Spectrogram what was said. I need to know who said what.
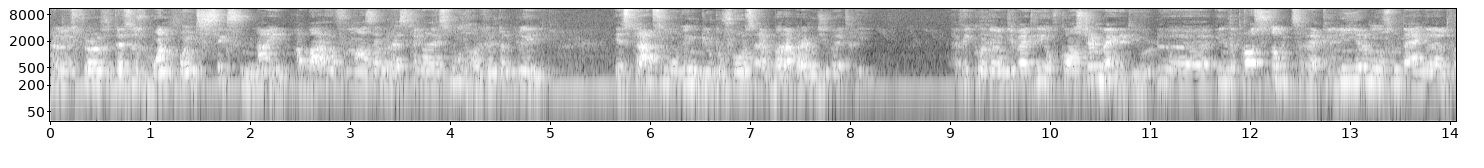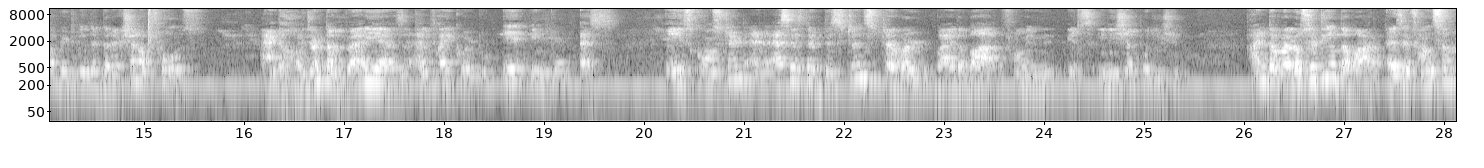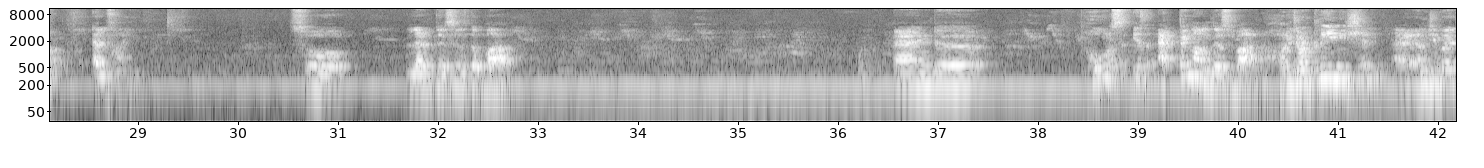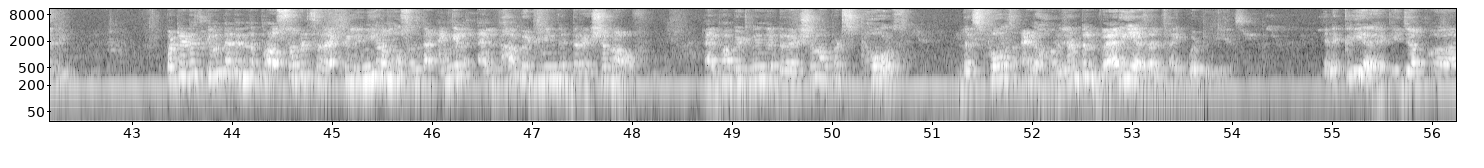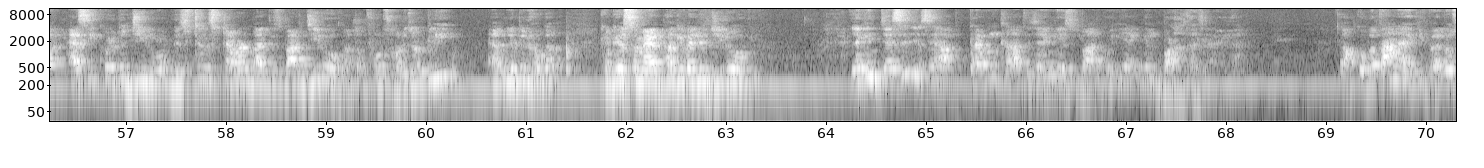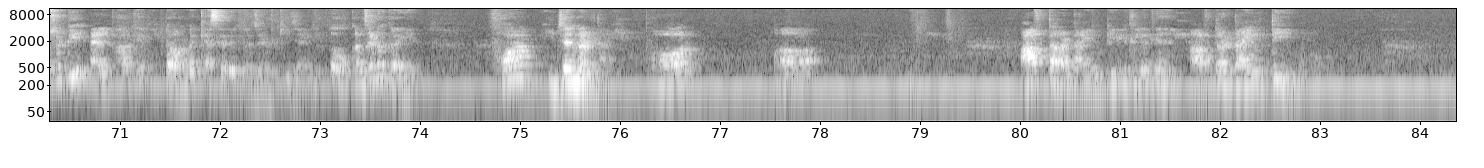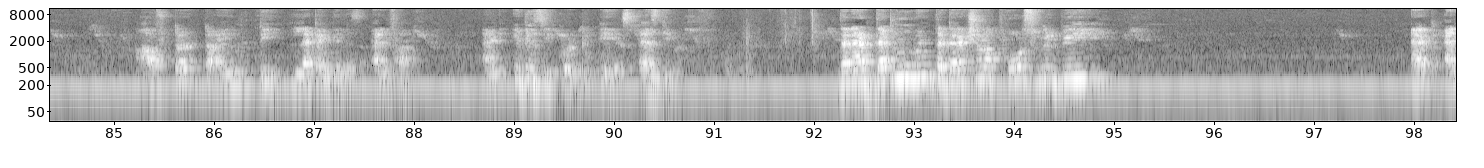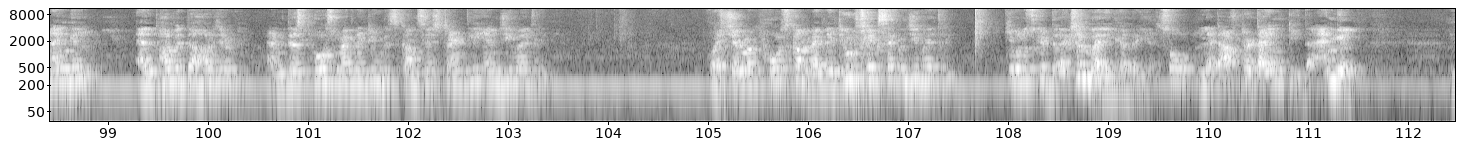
Speaker 1: Hello students, this is 1.69. A bar of mass m resting on a smooth horizontal plane it starts moving due to force F barabar mg by 3. F equal to mg by 3 of constant magnitude. Uh, in the process of its rectilinear motion, the angle alpha between the direction of force and horizontal vary as alpha equal to a into s. A is constant and s is the distance traveled by the bar from in its initial position. Find the velocity of the bar as a function of alpha. So let this is the bar and uh, force is acting on this bar horizontally initially uh, mg by 3 but it is given that in the process of its rectilinear motion the angle alpha between the direction of alpha between the direction of its force this force and horizontal vary as alpha equal to as यानी clear है कि जब s equal to zero distance travelled by this bar zero होगा तो force horizontally available होगा, क्योंकि उस समय अल्फ़ा की वैल्यू ज़ीरो होगी। लेकिन जैसे जैसे आप ट्रेवल कराते जाएँगे, इस बार को ये एंगल बढ़ाता जाएगा। तो आपको बताना है कि वेलोसिटी अल्फ़ा के टर्म में कैसे रिप्रेजेंट की जाएगी। तो कंसिडर करिए for general time for after a time T लिख लेते हैं। After time T after time t, let angle is alpha and it is equal to as as given then at that moment the direction of force will be at an angle alpha with the horizontal and this force magnitude is consistently mg by 3 question में force का magnitude fix है mg by 3 केवल उसकी direction very कर रही है so late after time t the angle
